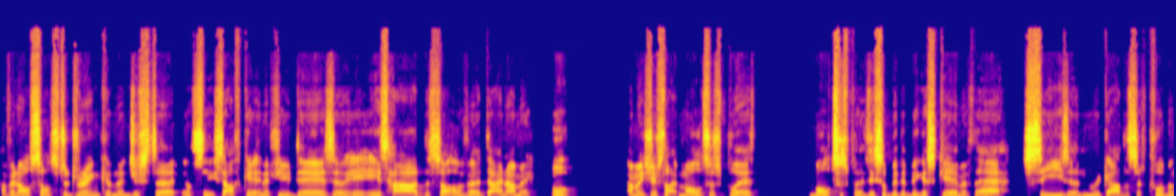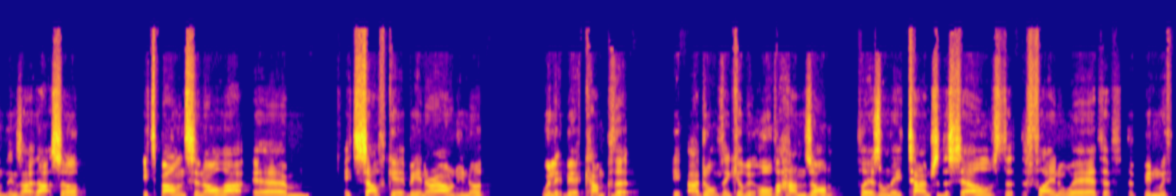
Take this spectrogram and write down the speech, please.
having all sorts to drink and then just uh, he'll see Southgate in a few days. it is hard, the sort of uh, dynamic. But I mean, it's just like Malta's players. Malta's players, this will be the biggest game of their season, regardless of club and things like that. So it's balancing all that. Um, it's Southgate being around. You know, will it be a camp that I don't think he'll be over hands on? Players will need time to themselves. That they're flying away. They've, they've been with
